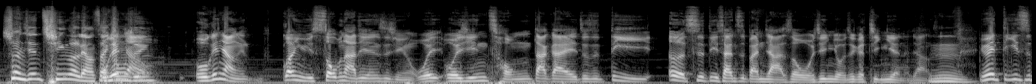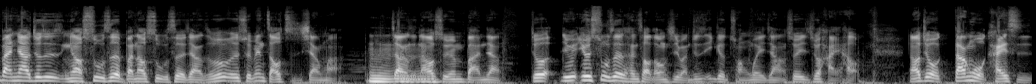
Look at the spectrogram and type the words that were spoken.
瞬间轻了两三公斤，，我跟你讲，关于收纳这件事情，我我已经从大概就是第二次、第三次搬家的时候，我已经有这个经验了，这样子。嗯因为第一次搬家就是你看宿舍搬到宿舍这样子，我我随便找纸箱嘛，嗯这样子，嗯然后随便搬这样，就因为因为宿舍很少东西嘛，就是一个床位这样，所以就还好。然后就当我开始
